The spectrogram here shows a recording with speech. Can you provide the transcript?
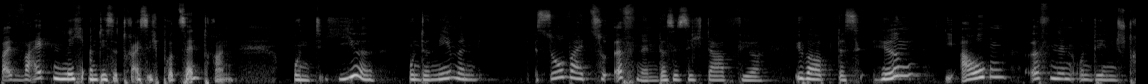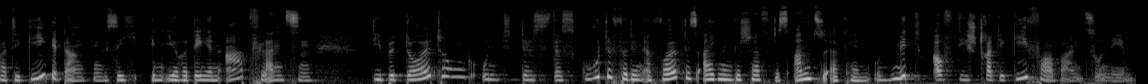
bei weitem nicht an diese 30 Prozent dran. Und hier Unternehmen so weit zu öffnen, dass sie sich dafür überhaupt das Hirn, die Augen öffnen und den Strategiegedanken sich in ihre DNA pflanzen, die Bedeutung und das, das Gute für den Erfolg des eigenen Geschäftes anzuerkennen und mit auf die Strategiefahrbahn zu nehmen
